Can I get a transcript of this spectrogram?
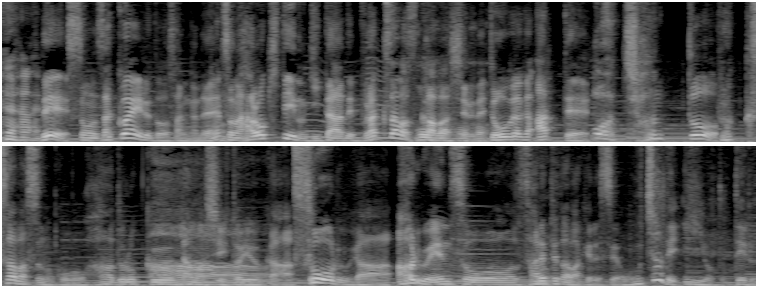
でそのザック・ワイルドさんがねそのハローキティのギターでブラックサバスカバーしてるね動画があってうわちゃんとブラックサバスのこうハードロック魂というかソウルがある演奏をされてたわけですよ。おもちゃでいい音出るの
